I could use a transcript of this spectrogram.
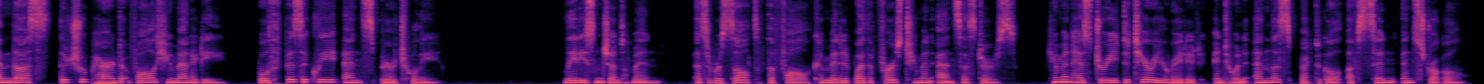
and thus the true parent of all humanity, both physically and spiritually. Ladies and gentlemen, as a result of the fall committed by the first human ancestors, human history deteriorated into an endless spectacle of sin and struggle.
